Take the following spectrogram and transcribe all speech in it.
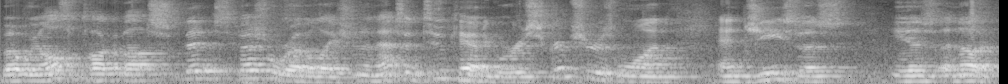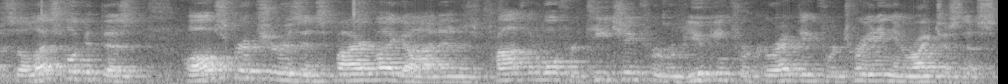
but we also talk about spe- special revelation, and that's in two categories. Scripture is one, and Jesus is another. So let's look at this. All Scripture is inspired by God and is profitable for teaching, for rebuking, for correcting, for training in righteousness.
